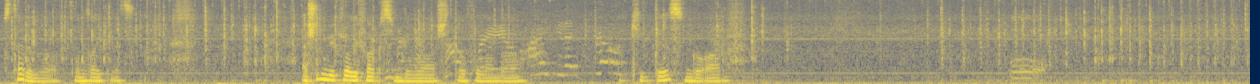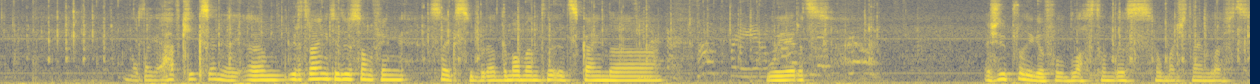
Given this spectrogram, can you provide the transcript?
It's terrible, don't like it. I shouldn't be probably focusing the wall, I should go for though. Kick this and go Arf. Not like I have kicks anyway. Um, we're trying to do something sexy, but at the moment it's kinda weird. I should probably go full blast on this. How much time left?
